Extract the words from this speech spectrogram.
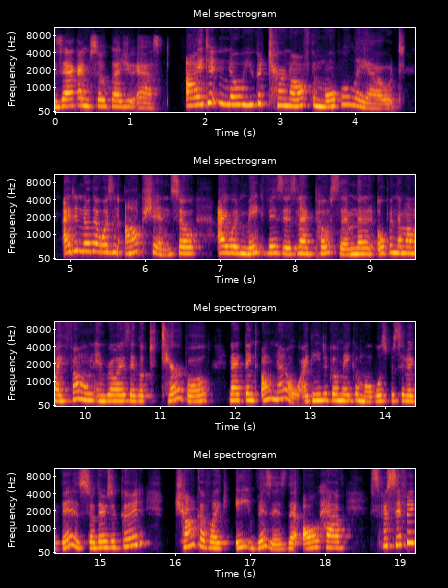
Zach, I'm so glad you asked. I didn't know you could turn off the mobile layout. I didn't know that was an option. So I would make visits and I'd post them, then I'd open them on my phone and realize they looked terrible. And I'd think, oh no, I need to go make a mobile specific viz. So there's a good chunk of like eight visits that all have specific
